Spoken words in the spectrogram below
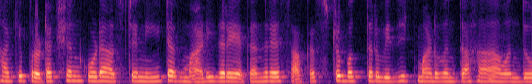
ಹಾಕಿ ಪ್ರೊಟೆಕ್ಷನ್ ಕೂಡ ಅಷ್ಟೇ ನೀಟಾಗಿ ಮಾಡಿದ್ದಾರೆ. ಯಾಕಂದ್ರೆ ಸಾಕಷ್ಟು ಭಕ್ತರು ವಿಸಿಟ್ ಮಾಡುವಂತಹ ಒಂದು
